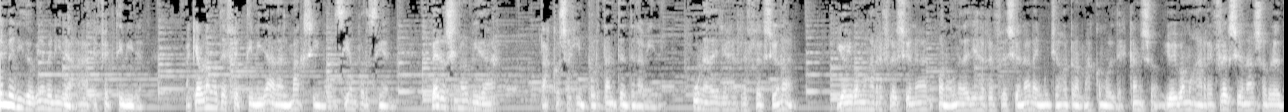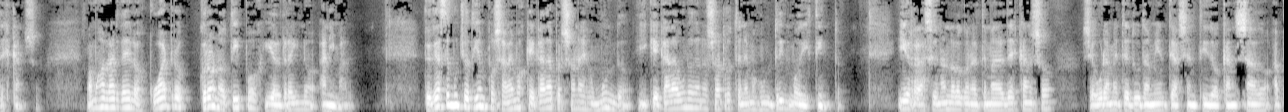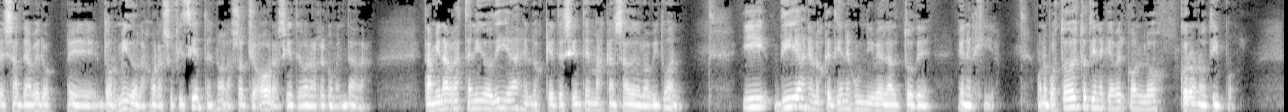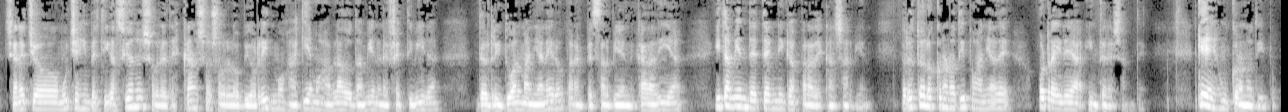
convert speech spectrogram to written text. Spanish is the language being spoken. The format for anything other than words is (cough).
Bienvenido, bienvenida a Efectividad. Aquí hablamos de efectividad al máximo, al 100%, pero sin olvidar las cosas importantes de la vida. Una de ellas es reflexionar. Y hoy vamos a reflexionar, bueno, una de ellas es reflexionar, hay muchas otras más como el descanso, y hoy vamos a reflexionar sobre el descanso. Vamos a hablar de los cuatro cronotipos y el reino animal. Desde hace mucho tiempo sabemos que cada persona es un mundo y que cada uno de nosotros tenemos un ritmo distinto. Y relacionándolo con el tema del descanso, Seguramente tú también te has sentido cansado a pesar de haber eh, dormido las horas suficientes, ¿no? Las ocho horas, siete horas recomendadas. También habrás tenido días en los que te sientes más cansado de lo habitual y días en los que tienes un nivel alto de energía. Bueno, pues todo esto tiene que ver con los cronotipos. Se han hecho muchas investigaciones sobre el descanso, sobre los biorritmos. Aquí hemos hablado también en efectividad del ritual mañanero para empezar bien cada día y también de técnicas para descansar bien. Pero esto de los cronotipos añade otra idea interesante. ¿Qué es un cronotipo?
